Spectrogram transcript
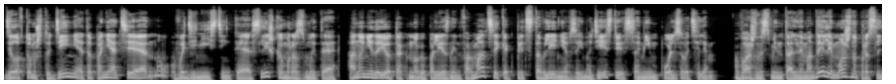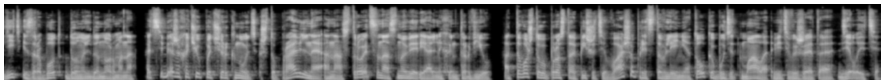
Дело в том, что день – это понятие, ну, водянистенькое, слишком размытое. Оно не дает так много полезной информации, как представление взаимодействия с самим пользователем. Важность ментальной модели можно проследить из работ Дональда Нормана. От себя же хочу подчеркнуть, что правильная она строится на основе реальных интервью. От того, что вы просто опишете ваше представление, толка будет мало, ведь вы же это делаете.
